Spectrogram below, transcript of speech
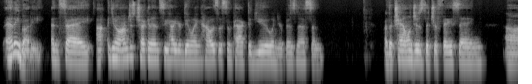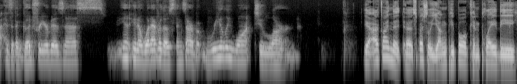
anybody and say you know i'm just checking in see how you're doing. How has this impacted you and your business? And are there challenges that you're facing? Uh, has it been good for your business? You, you know whatever those things are but really want to learn yeah, I find that uh, especially young people can play the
